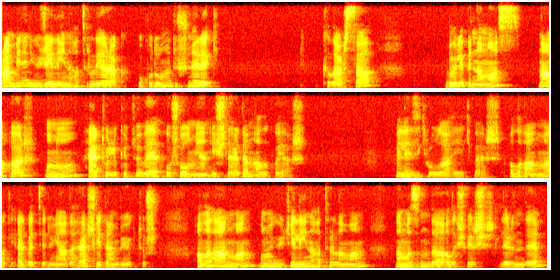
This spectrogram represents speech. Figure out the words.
Rabbinin yüceliğini hatırlayarak, okuduğunu düşünerek kılarsa böyle bir namaz ne yapar? Onu her türlü kötü ve hoş olmayan işlerden alıkoyar. Ve zikrullahi ekber. Allah'ı anmak elbette dünyada her şeyden büyüktür. Allah'ı anman, onun yüceliğini hatırlaman, namazında, alışverişlerinde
